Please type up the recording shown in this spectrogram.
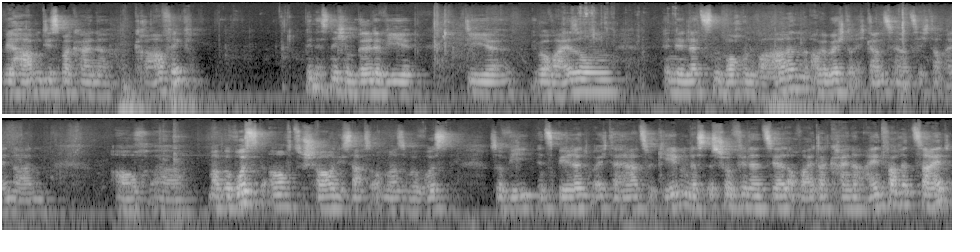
Wir haben diesmal keine Grafik. Bin jetzt nicht im Bilde, wie die Überweisungen in den letzten Wochen waren, aber wir möchten euch ganz herzlich da einladen, auch äh, mal bewusst auch zu schauen, ich sage es auch mal so bewusst, so wie inspiriert euch der Herr zu geben. Das ist schon finanziell auch weiter keine einfache Zeit,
